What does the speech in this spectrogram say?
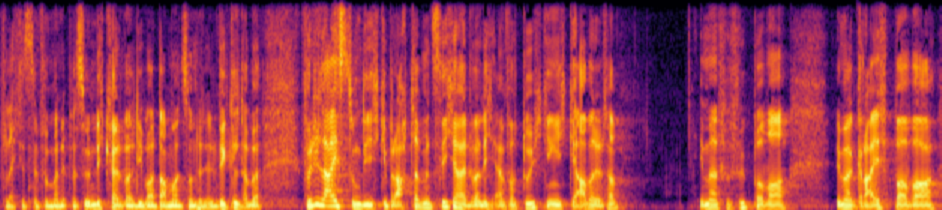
vielleicht jetzt nicht für meine Persönlichkeit, weil die war damals noch nicht entwickelt, aber für die Leistung, die ich gebracht habe, mit Sicherheit, weil ich einfach durchgängig gearbeitet habe, immer verfügbar war, immer greifbar war.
